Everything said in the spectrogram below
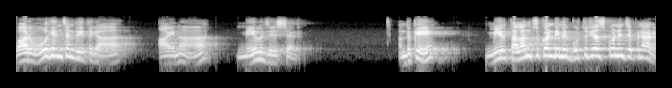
వారు ఊహించని రీతిగా ఆయన మేలు చేశాడు. అందుకే మీరు తలంచుకోండి మీరు గుర్తు చేసుకోండి అని చెప్పినాడు.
